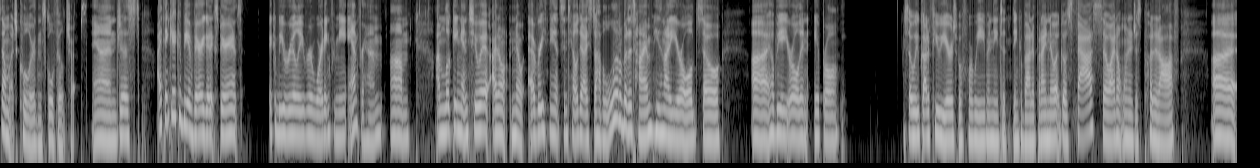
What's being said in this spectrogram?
So much cooler than school field trips. And just, I think it could be a very good experience. It could be really rewarding for me and for him. Um, I'm looking into it. I don't know everything that's entailed yet. I still have a little bit of time. He's not a year old, so uh, he'll be a year old in April. So we've got a few years before we even need to think about it. But I know it goes fast, so I don't want to just put it off. Uh,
